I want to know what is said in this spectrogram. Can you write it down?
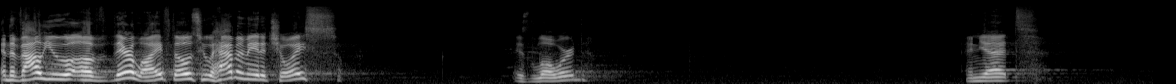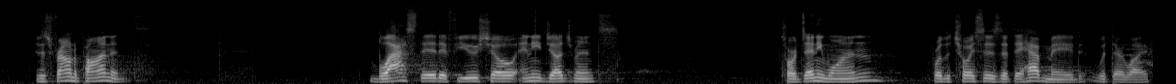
And the value of their life, those who haven't made a choice, is lowered. And yet, it is frowned upon and blasted if you show any judgment towards anyone for the choices that they have made with their life.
